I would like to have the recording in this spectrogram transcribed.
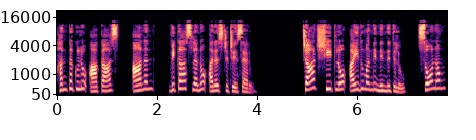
హంతకులు ఆకాశ్ ఆనంద్ వికాస్లను అరెస్టు చేశారు. చార్జ్ షీట్లో ఐదు మంది నిందితులు సోనం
